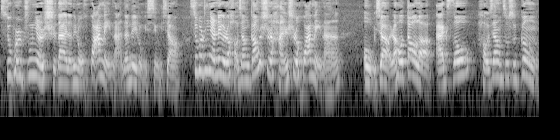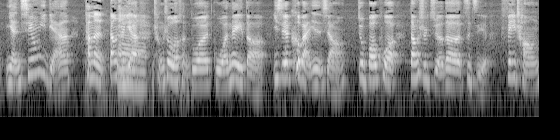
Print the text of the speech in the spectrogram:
Super Junior 时代的那种花美男的那种形象。Super Junior 那个时候好像刚是韩式花美男。偶像，然后到了 XO，好像就是更年轻一点。他们当时也承受了很多国内的一些刻板印象，就包括当时觉得自己非常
